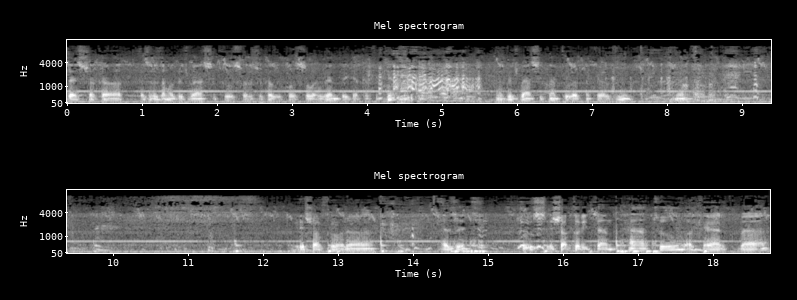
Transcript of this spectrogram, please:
De ez csak a, ez, ez nem a becsbászikról szól, csak azokról szól, a vendégek, akik a becsbászik nem követnek el bűnt. És akkor ez egy plusz, és akkor itt hátul a kertbe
